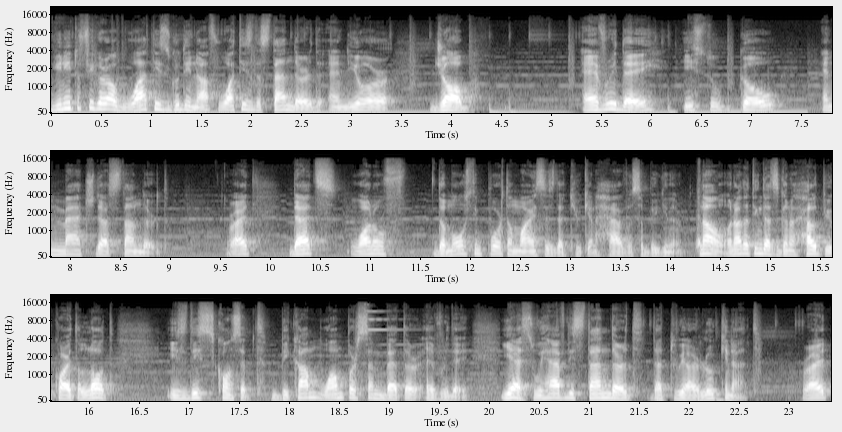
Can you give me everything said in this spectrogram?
You need to figure out what is good enough, what is the standard, and your job every day is to go and match that standard, right? That's one of the most important mindsets that you can have as a beginner. Now, another thing that's gonna help you quite a lot is this concept, become 1% better every day. Yes, we have this standard that we are looking at, right?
